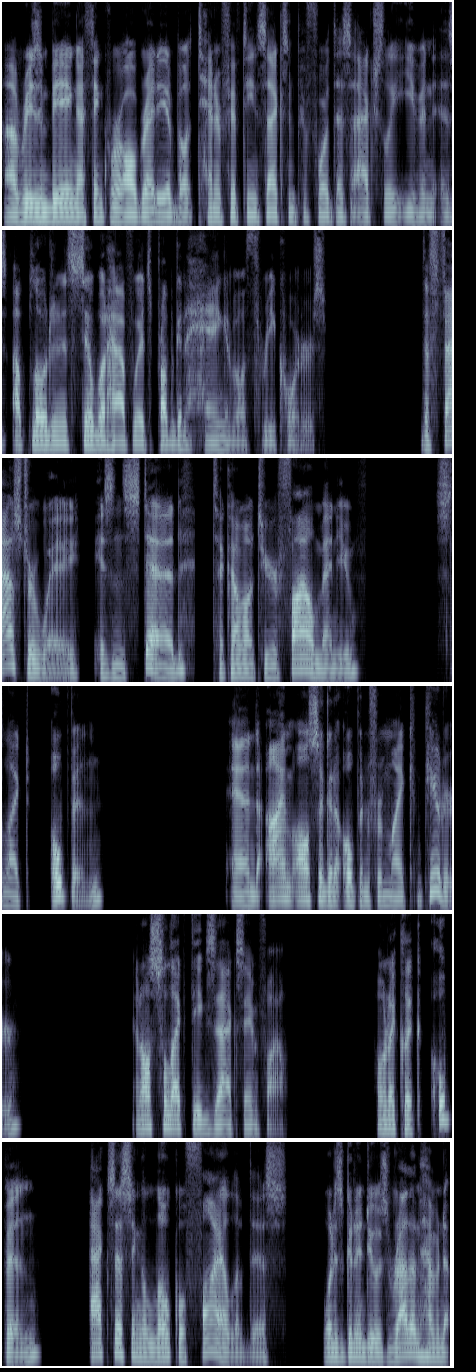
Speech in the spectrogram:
Uh, reason being, I think we're already about 10 or 15 seconds before this actually even is uploaded, and it's still about halfway. It's probably going to hang in about three quarters. The faster way is instead to come out to your file menu, select open, and I'm also going to open from my computer and I'll select the exact same file. When I click open, accessing a local file of this, what it's going to do is rather than having to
